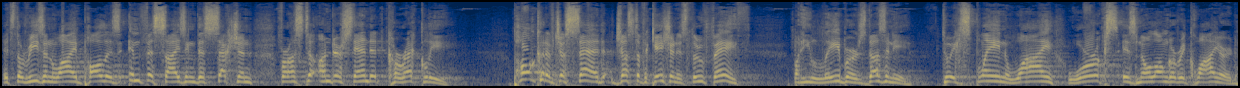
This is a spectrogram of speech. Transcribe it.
It's the reason why Paul is emphasizing this section for us to understand it correctly. Paul could have just said justification is through faith, but he labors, doesn't he, to explain why works is no longer required,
